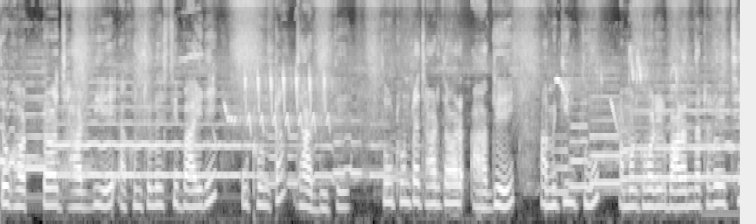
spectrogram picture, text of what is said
তো ঘরটা ঝাড় দিয়ে এখন চলে এসেছি বাইরে। উঠোনটা ঝাড় দিতে। তো উঠোনটা ঝাড় দেওয়ার আগে আমি কিন্তু আমার ঘরের বারান্দাটা রয়েছে,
